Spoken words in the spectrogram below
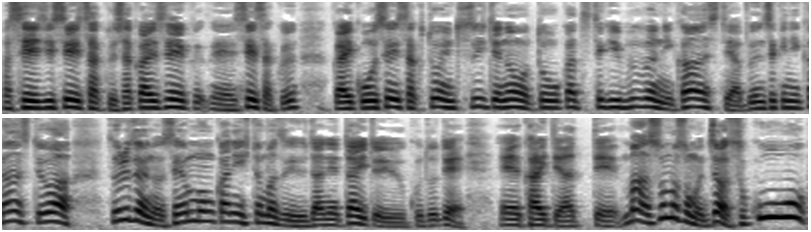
政治政策、社会政策、外交政策等についての統括的部分に関しては、分析に関しては、それぞれの専門家にひとまず委ねたいということで、え、書いてあって、まあそもそもじゃあそこを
